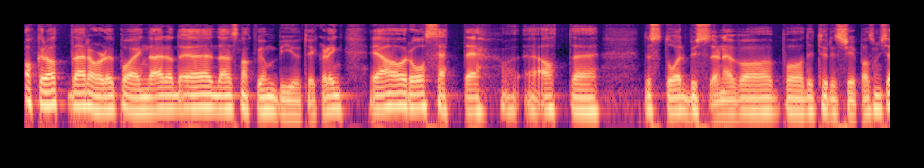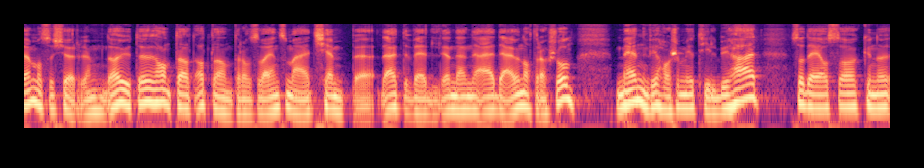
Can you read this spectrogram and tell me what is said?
Akkurat der har du et poeng. Der, der snakker vi om byutvikling. Jeg har òg sett det. at det står busser ned på, på, de turistskipene som kommer, og så kjører de. Da ute Atlanterhavsveien, som er et kjempe Det er, et veldig, det er jo en attraksjon, men vi har så mye å tilby her. Så det å kunne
